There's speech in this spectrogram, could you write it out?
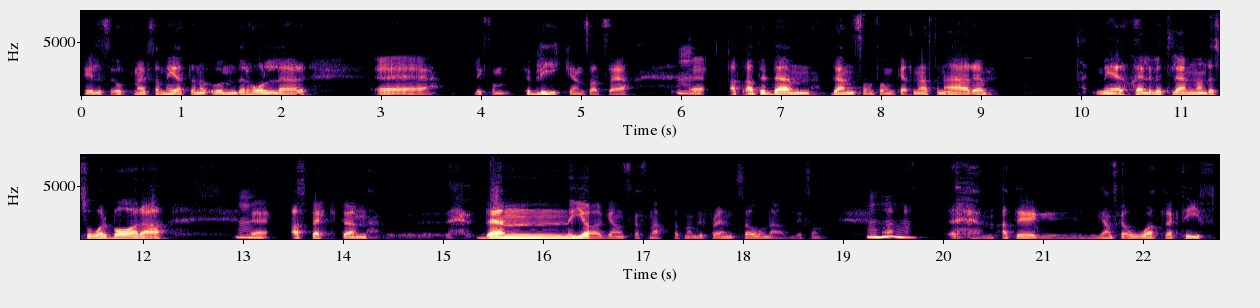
till sig uppmärksamheten och underhåller eh, liksom publiken så att säga. Mm. Eh, att, att det är den, den som funkar. Medan den här eh, mer självutlämnande, sårbara mm. Eh, aspekten den gör ganska snabbt att man blir friendzonad. Liksom. Mm. Att, att, det är ganska oattraktivt.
